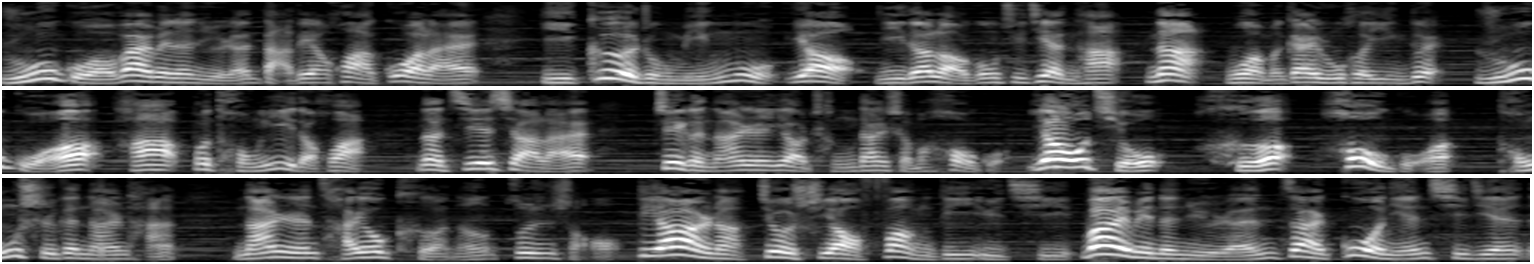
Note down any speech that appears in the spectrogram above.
如果外面的女人打电话过来，以各种名目要你的老公去见她，那我们该如何应对？如果他不同意的话，那接下来这个男人要承担什么后果？要求和后果同时跟男人谈。男人才有可能遵守。第二呢，就是要放低预期。外面的女人在过年期间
